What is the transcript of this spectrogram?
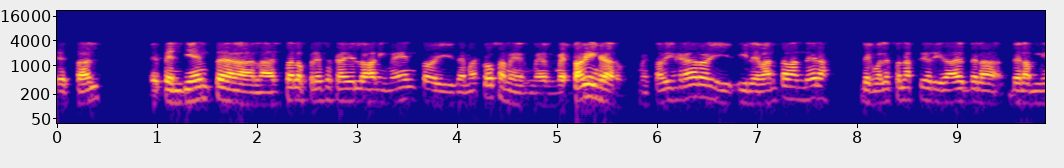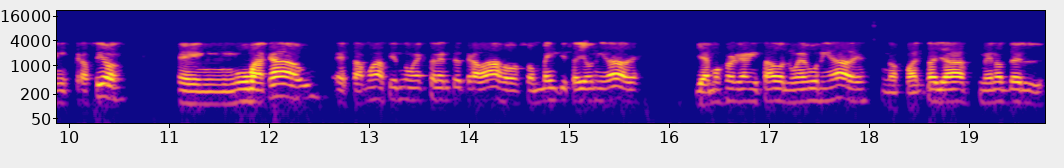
estar eh, pendiente a la alza de los precios que hay en los alimentos y demás cosas. Me, me- me está bien raro, me está bien raro y, y levanta bandera de cuáles son las prioridades de la, de la administración. En Humacao estamos haciendo un excelente trabajo, son 26 unidades, ya hemos organizado nueve unidades, nos falta ya menos del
